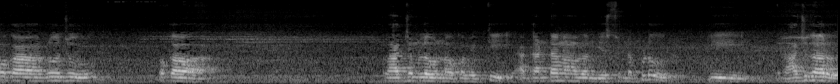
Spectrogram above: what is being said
ఒక రోజు ఒక రాజ్యంలో ఉన్న ఒక వ్యక్తి ఆ ఘంటానాదం చేస్తున్నప్పుడు ఈ రాజుగారు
